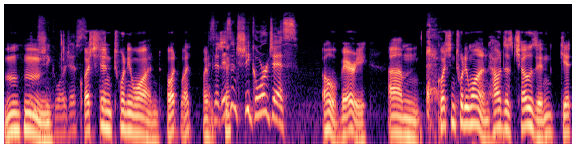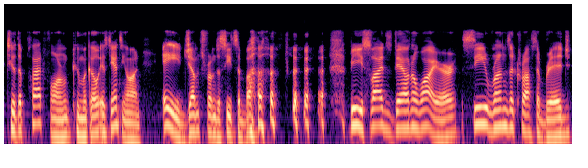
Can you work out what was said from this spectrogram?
Mm-hmm. Isn't she gorgeous? Question twenty-one. What? What? what I said, isn't she gorgeous? Oh, very. Um, question 21. How does Chozen get to the platform Kumiko is dancing on? A. Jumps from the seats above. B. Slides down a wire. C. Runs across a bridge.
